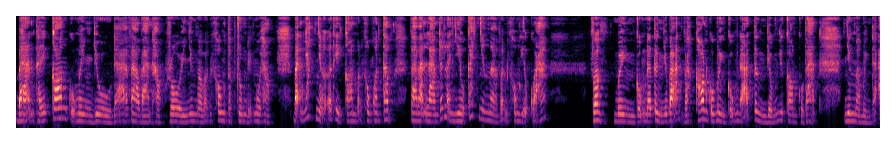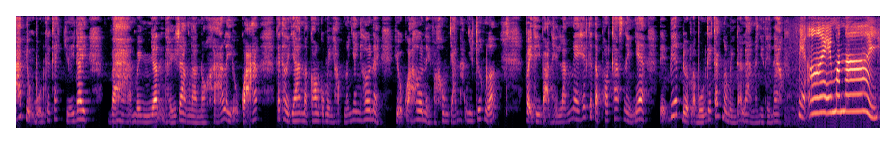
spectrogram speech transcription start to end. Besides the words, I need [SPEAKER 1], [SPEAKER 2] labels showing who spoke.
[SPEAKER 1] bạn thấy con của mình dù đã vào bàn học rồi nhưng mà vẫn không tập trung để ngồi học. Bạn nhắc nhở thì con vẫn không quan tâm và bạn làm rất là nhiều cách nhưng mà vẫn không hiệu quả vâng mình cũng đã từng như bạn và con của mình cũng đã từng giống như con của bạn. Nhưng mà mình đã áp dụng bốn cái cách dưới đây và mình nhận thấy rằng là nó khá là hiệu quả. Cái thời gian mà con của mình học nó nhanh hơn này, hiệu quả hơn này và không chán nản như trước nữa. Vậy thì bạn hãy lắng nghe hết cái tập podcast này nha, để biết được là bốn cái cách mà mình đã làm là như thế nào.
[SPEAKER 2] Mẹ ơi, em ăn ơi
